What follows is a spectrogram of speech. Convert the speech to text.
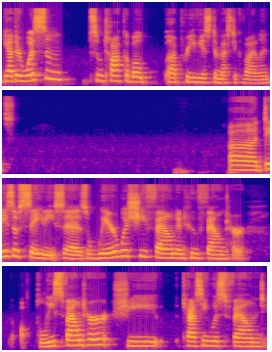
Yeah, there was some some talk about uh, previous domestic violence. Uh, Days of Sadie says, "Where was she found and who found her?" Police found her. She Cassie was found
